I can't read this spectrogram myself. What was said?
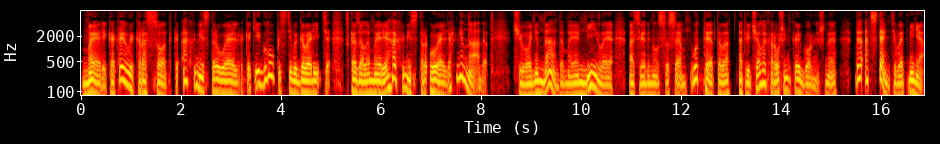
«Мэри, какая вы красотка! Ах, мистер Уэллер, какие глупости вы говорите!» — сказала Мэри. «Ах, мистер Уэллер, не надо!» «Чего не надо, моя милая?» — осведомился Сэм. «Вот этого!» — отвечала хорошенькая горничная. «Да отстаньте вы от меня!»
